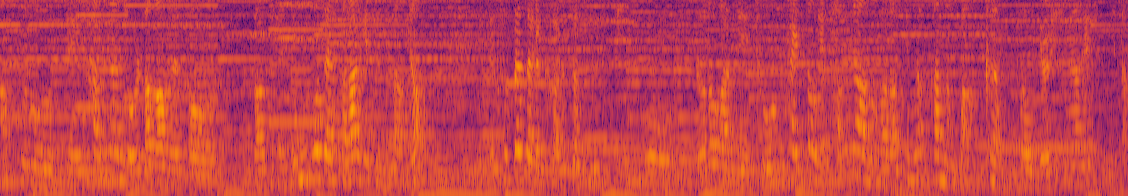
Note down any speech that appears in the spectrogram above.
앞으로 이제 학년이 올라가면서 나중에 홍보대사를 하게 된다면 후배들을 가르쳐 줄 수도 있고 여러 가지 좋은 활동에 참여하는 거라 생각하는 만큼 더욱 열심히 하겠습니다.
